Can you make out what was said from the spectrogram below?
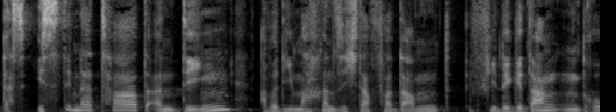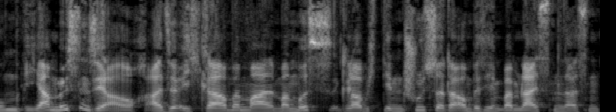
das ist in der Tat ein Ding, aber die machen sich da verdammt viele Gedanken drum. Ja, müssen sie auch. Also ich glaube mal, man muss, glaube ich, den Schuster da auch ein bisschen beim Leisten lassen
